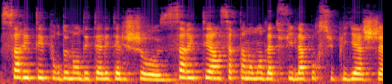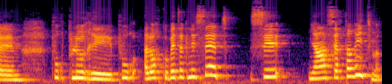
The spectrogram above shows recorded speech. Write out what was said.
s'arrêter pour demander telle et telle chose, s'arrêter à un certain moment de la tefila pour supplier Hachem, pour pleurer, pour... alors qu'au Beth Knesset, c'est... il y a un certain rythme.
